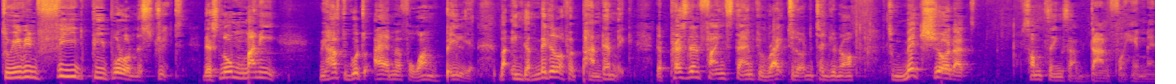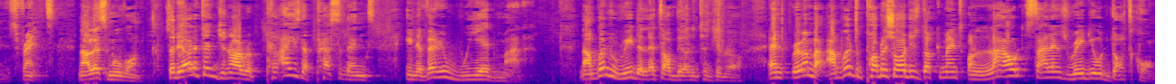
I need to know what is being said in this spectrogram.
to even feed people on the street. There's no money we have to go to IMF for 1 billion. But in the middle of a pandemic, the president finds time to write to the Auditor General to make sure that some things are done for him and his friends. Now let's move on. So the Auditor General replies the president in a very weird manner. Now I'm going to read the letter of the Auditor General. And remember, I'm going to publish all these documents on loudsilenceradio.com.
